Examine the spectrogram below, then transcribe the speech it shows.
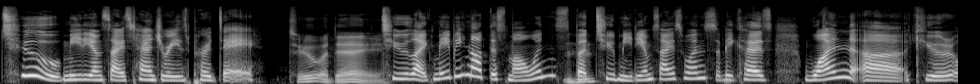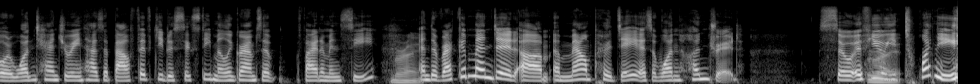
two medium sized tangerines per day. Two a day. Two, like maybe not the small ones, but two medium sized ones because one uh, kyul or one tangerine has about 50 to 60 milligrams of vitamin C. Right. And the recommended um, amount per day is 100. So if you Right. eat 20,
